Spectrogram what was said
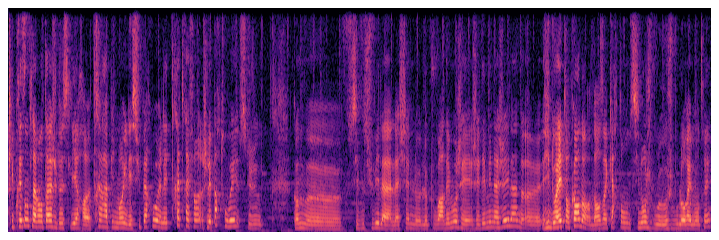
qui, présente l'avantage de se lire euh, très rapidement. Il est super court, il est très très fin. Je ne l'ai pas retrouvé, comme euh, si vous suivez la, chaîne le, pouvoir des mots, j'ai déménagé là. Euh, il doit être encore dans, un carton, sinon je vous, l'aurais montré,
